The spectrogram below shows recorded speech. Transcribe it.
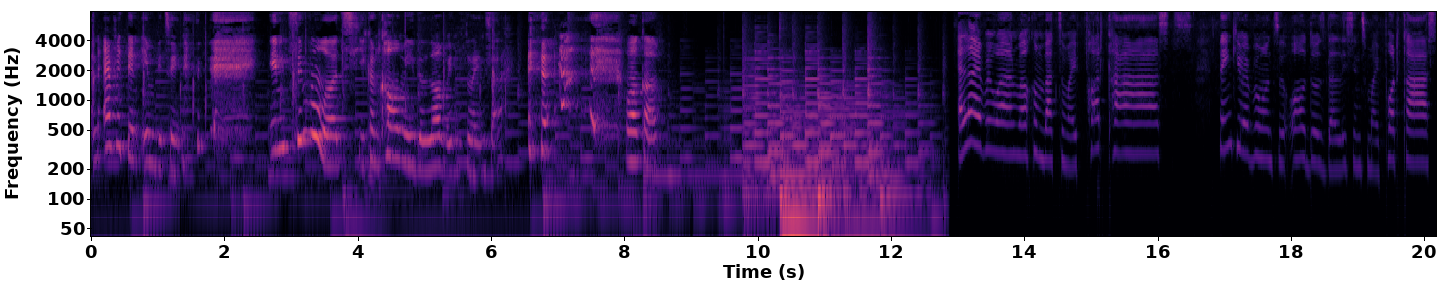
and everything in between. in simple words, you can call me the love influencer. Welcome. To my podcast. Thank you, everyone, to all those that listen to my podcast.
